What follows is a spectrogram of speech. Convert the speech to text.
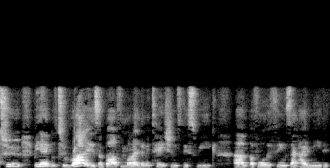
to be able to rise above my limitations this week um, of all the things that I needed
